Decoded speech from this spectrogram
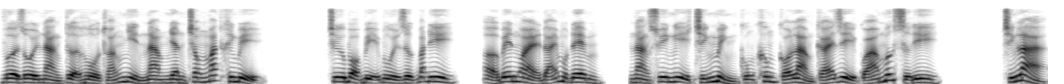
vừa rồi nàng tựa hồ thoáng nhìn nam nhân trong mắt khinh bỉ. Chứ bỏ bị bùi rực bắt đi, ở bên ngoài đãi một đêm, nàng suy nghĩ chính mình cũng không có làm cái gì quá mức sự đi. Chính là,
